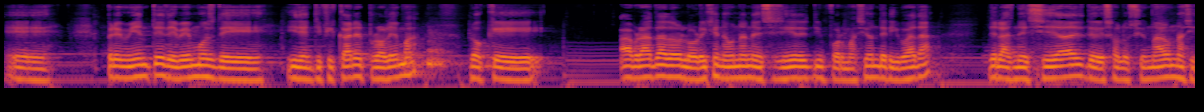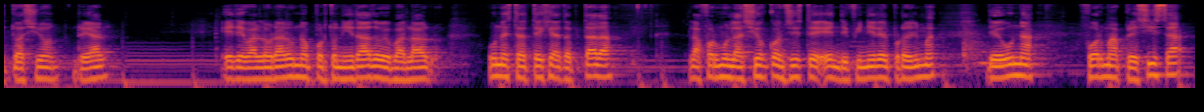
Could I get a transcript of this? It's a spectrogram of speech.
eh, previamente debemos de identificar el problema lo que habrá dado origen a una necesidad de información derivada de las necesidades de solucionar una situación real, y de valorar una oportunidad o evaluar una estrategia adaptada. La formulación consiste en definir el problema de una forma precisa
